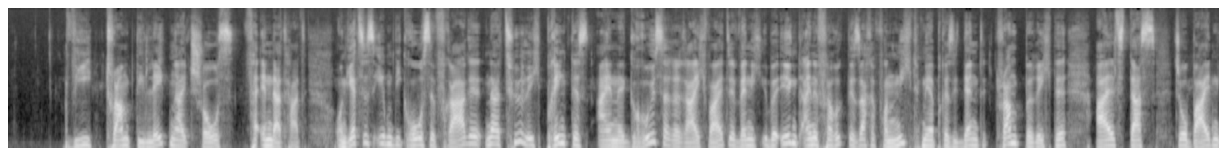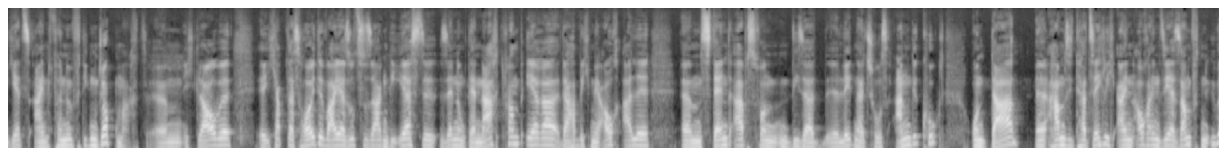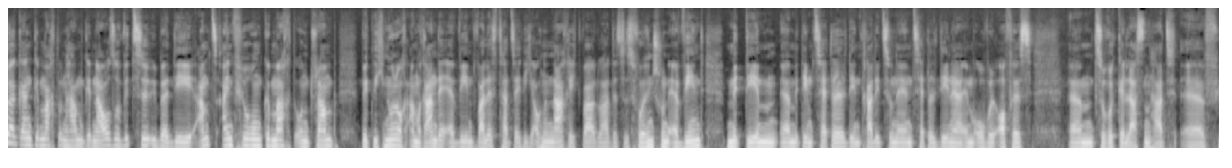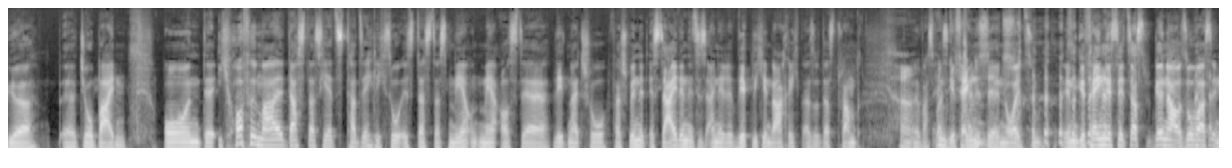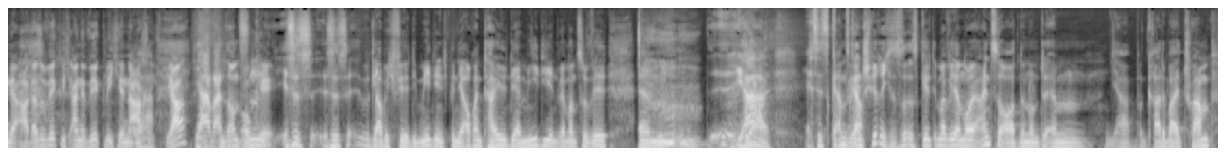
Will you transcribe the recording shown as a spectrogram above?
wie Trump die Late-Night-Shows verändert hat. Und jetzt ist eben die große Frage, natürlich bringt es eine größere Reichweite, wenn ich über irgendeine verrückte Sache von nicht mehr Präsident Trump berichte, als dass Joe Biden jetzt einen vernünftigen Job macht. Ähm, ich glaube, ich habe das heute war ja sozusagen die erste Sendung der Nach-Trump-Ära. Da habe ich mir auch alle ähm, Stand-ups von dieser äh, Late-Night-Shows angeguckt und da äh, haben sie tatsächlich einen, auch einen sehr sanften Übergang gemacht und haben genauso Witze über die Amtseinführung gemacht und Trump wirklich nur noch am Rande erwähnt, weil es tatsächlich auch eine Nachricht war, du hattest es vorhin schon erwähnt, mit dem, äh, mit dem Zettel, dem traditionellen Zettel, den er im Oval Office ähm, zurückgelassen hat äh, für äh, Joe Biden. Und äh, ich hoffe mal, dass das jetzt tatsächlich so ist, dass das mehr und mehr aus der Late Night Show verschwindet. Es sei denn, es ist eine wirkliche Nachricht, also dass Trump Ja, äh, was im weiß Gefängnis ich, sitzt. erneut zum, im Gefängnis sitzt. Das, genau, sowas in der Art. Also wirklich eine wirkliche Nachricht, ja? Ja, aber ansonsten Okay. ist es, ist es, glaube ich, für die Medien, ich bin ja auch ein Teil der Medien, wenn man so will, ähm, äh, ja, es ist ganz, Ja. ganz schwierig. Es, es gilt immer wieder neu einzuordnen und ähm, ja, gerade bei Trump,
